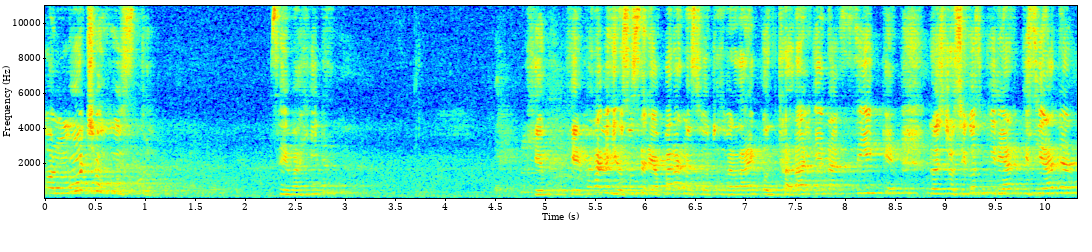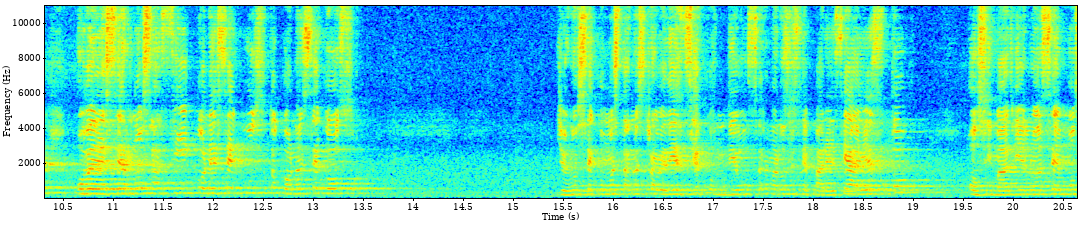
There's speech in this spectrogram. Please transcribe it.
con mucho gusto? ¿Se imaginan? Qué, maravilloso sería para nosotros, ¿verdad? Encontrar a alguien así, que nuestros hijos quisieran, quisieran obedecernos así, con ese gusto, con ese gozo. Yo no sé cómo está nuestra obediencia con Dios, hermanos, si se parece a esto o si más bien lo hacemos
